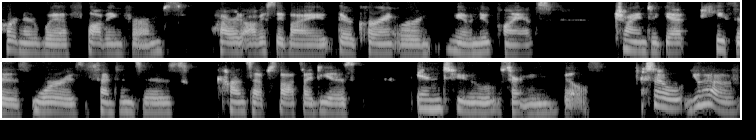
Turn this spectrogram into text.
partnered with lobbying firms, hired obviously by their current or you know new clients, trying to get pieces, words, sentences, concepts, thoughts, ideas into certain bills. So you have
